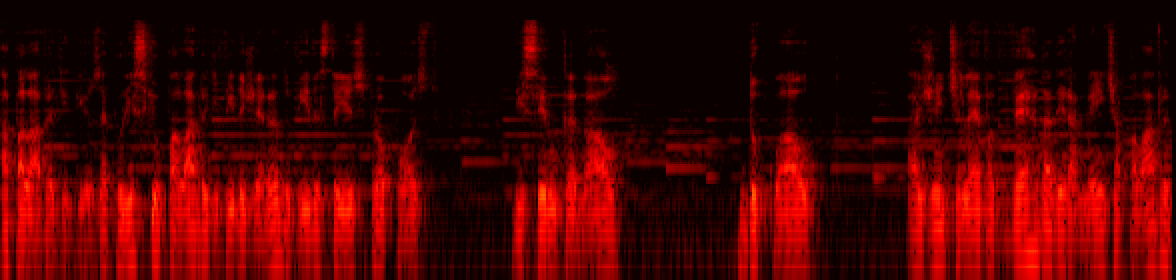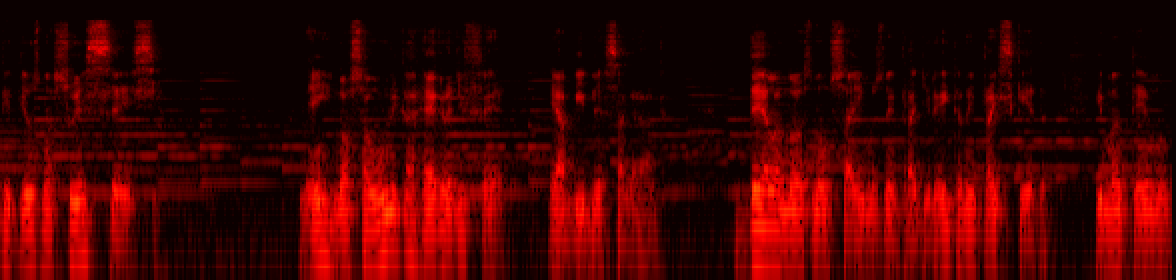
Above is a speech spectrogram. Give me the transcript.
a palavra de Deus. É por isso que o Palavra de Vida Gerando Vidas tem esse propósito de ser um canal do qual a gente leva verdadeiramente a palavra de Deus na sua essência. Amém? Nossa única regra de fé é a Bíblia Sagrada. Dela nós não saímos nem para a direita nem para a esquerda e mantemos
